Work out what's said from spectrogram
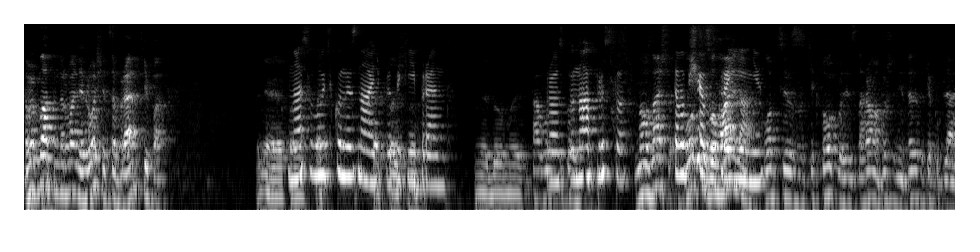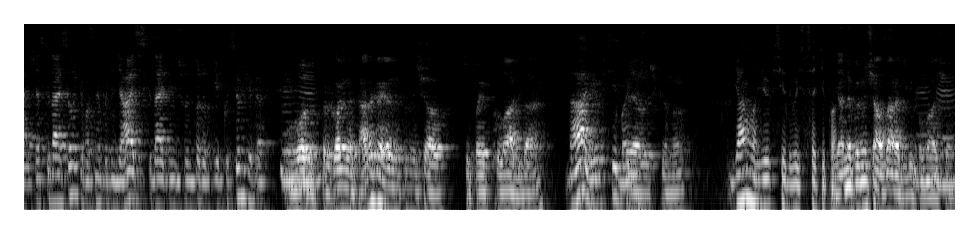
А ми платимо нормальні гроші, це бренд, типа. Та ні, я нас в так Луцьку не знають так про точно. такий бренд. не думаю. Та, от Просто-напросто. Ну, знаєш, Та хлопці вообще з в онлайна, Україні. хлопці з Тіктоку, з Інстаграма пишуть мені, де ти таке купляєш. Я скидаю ссылки, пацани потім вдягаються, скидають мені, що вони теж в таких костюмчиках. Мгм. От, прикольна ця така, я не помічав. Типа як кулак, да? Да, UFC, Стрілочки, ну. Янгла, UFC, дивись, все типу. Я не помічав, зараз тільки побачив.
